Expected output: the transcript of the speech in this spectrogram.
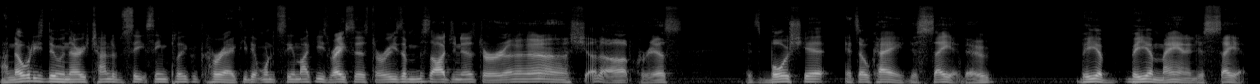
I know what he's doing there. He's trying to see, seem politically correct. He didn't want it to seem like he's racist or he's a misogynist or uh, shut up, Chris. It's bullshit. It's okay. Just say it, dude. Be a be a man and just say it.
